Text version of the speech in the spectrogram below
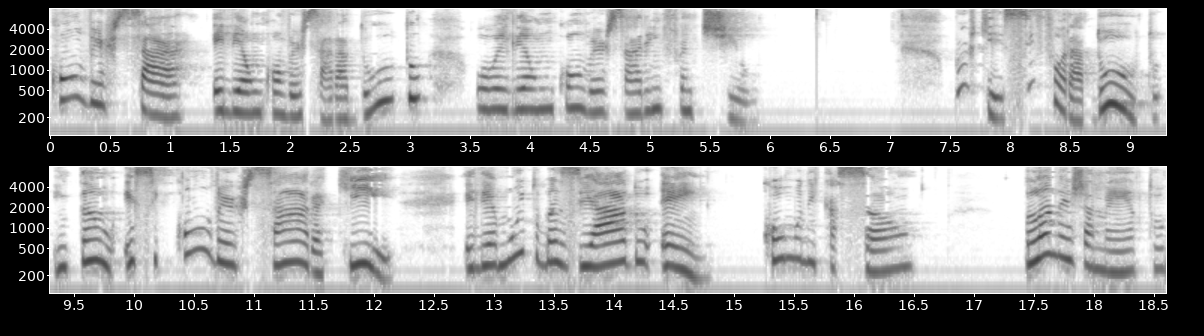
conversar, ele é um conversar adulto ou ele é um conversar infantil? Porque se for adulto, então esse conversar aqui, ele é muito baseado em comunicação, planejamento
